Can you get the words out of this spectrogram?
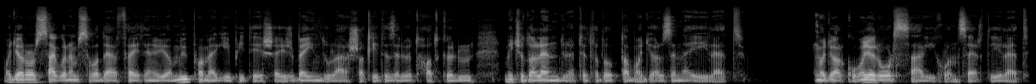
Magyarországon nem szabad elfelejteni, hogy a műpa megépítése és beindulása 2005-6 körül micsoda lendületet adott a magyar zenei élet, magyar, magyarországi koncertélet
